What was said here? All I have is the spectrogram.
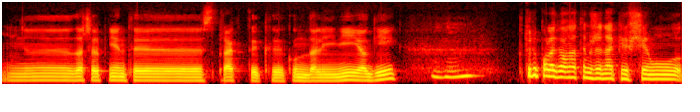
yy, zaczerpnięty z praktyk kundalini jogi, który polegał na tym, że najpierw się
